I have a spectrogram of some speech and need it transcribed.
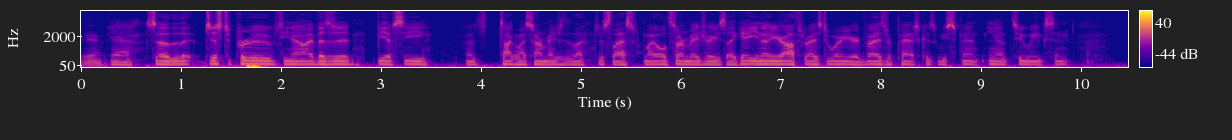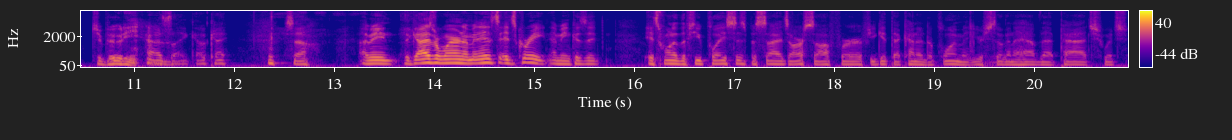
Yeah. yeah. So the, just approved. You know, I visited BFC. I was talking to my sergeant major just last. My old sergeant major. He's like, hey, you know, you're authorized to wear your advisor patch because we spent you know two weeks in Djibouti. I was mm-hmm. like, okay. so, I mean, the guys are wearing them, and it's it's great. I mean, because it it's one of the few places besides ARSOF. If you get that kind of deployment, you're still going to have that patch, which.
